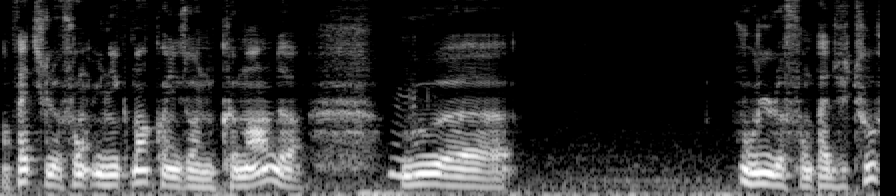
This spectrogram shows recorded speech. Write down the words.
En fait, ils le font uniquement quand ils ont une commande hmm. ou euh, ou ils le font pas du tout.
